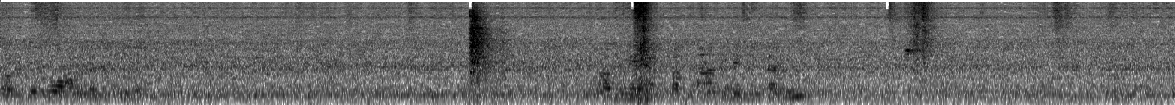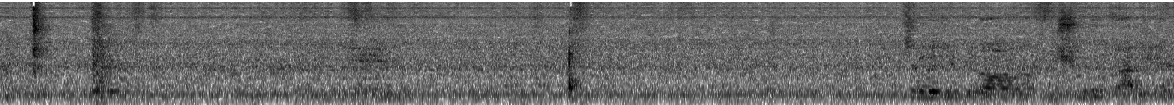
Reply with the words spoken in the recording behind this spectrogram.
ਦੁੱਧ ਪਾਉਣ ਲੱਗੀ ਹੈ। ਅਗਲੇ ਪਤਾ ਨਿੰਦਰ ਨੂੰ ਤੇ ਚਲੋ ਜੀ ਬਲੌਗ ਸ਼ੁਰੂ ਕਰ ਲਿਆ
